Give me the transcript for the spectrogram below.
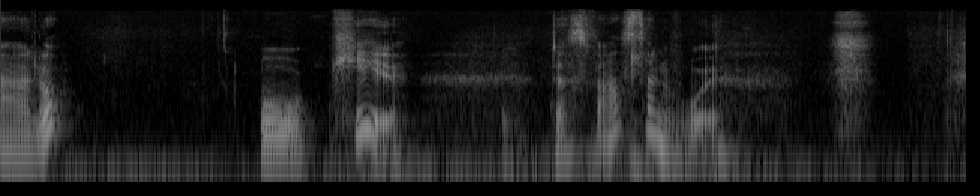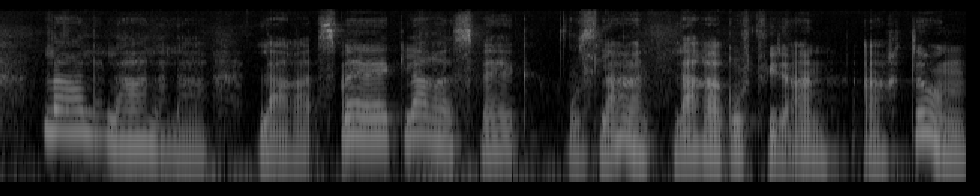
Hallo? Okay. Das war's dann wohl. La la la la la. Lara ist weg, Lara ist weg. Wo ist Lara? Lara ruft wieder an. Achtung.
